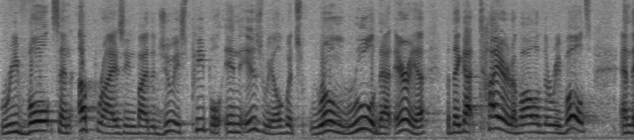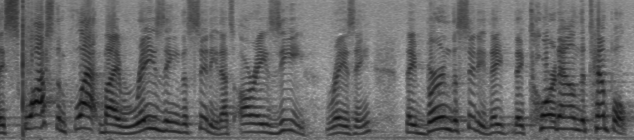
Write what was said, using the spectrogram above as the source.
revolts and uprising by the Jewish people in Israel, which Rome ruled that area, but they got tired of all of the revolts and they squashed them flat by razing the city. That's R A Z, raising. They burned the city, they, they tore down the temple.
